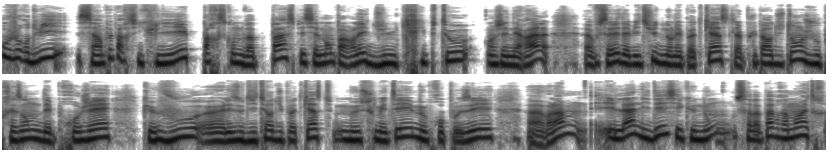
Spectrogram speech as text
Aujourd'hui, c'est un peu particulier parce qu'on ne va pas spécialement parler d'une crypto en général. Euh, vous savez, d'habitude, dans les podcasts, la plupart du temps, je vous présente des projets que vous, euh, les auditeurs du podcast, me soumettez, me proposez, euh, voilà. Et là, l'idée, c'est que non, ça va pas vraiment être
